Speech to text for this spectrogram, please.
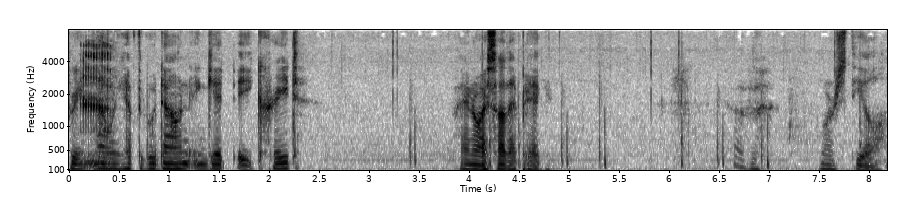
Sweet, now we have to go down and get a crate. I know I saw that pig. Uh, more steel.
